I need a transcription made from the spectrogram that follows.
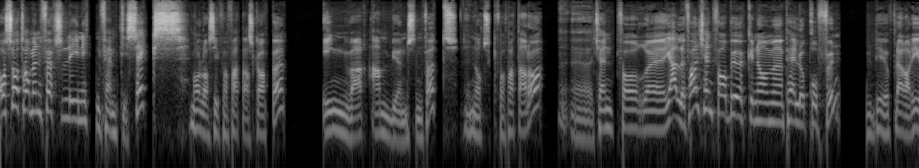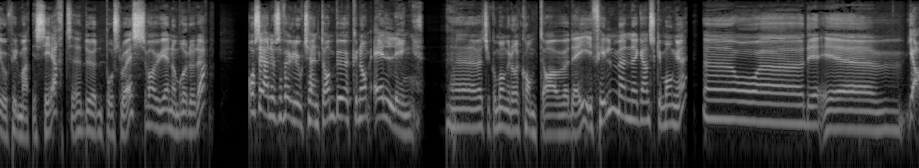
Og så tar vi en fødsel i 1956. Måler oss i forfatterskapet. Ingvar Ambjørnsen født, norsk forfatter da. Eh, Kjent for, eh, i alle fall kjent for bøkene om Pelle og Proffen. Det er jo Flere av de er jo filmatisert. Døden på Oslo S var jo gjennombruddet der. Og så er han jo selvfølgelig kjent om bøkene om Elling. Eh, Jeg vet ikke hvor mange dere har kommet av dem i film, men ganske mange. Eh, Og eh, det er ja,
